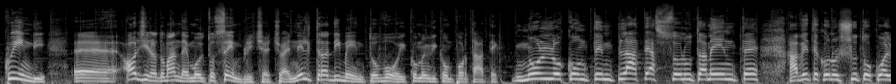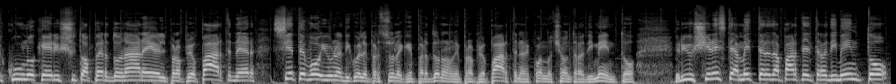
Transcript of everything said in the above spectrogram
Quindi eh, oggi la domanda è molto semplice, cioè nel tradimento voi come vi comportate? Non lo contemplate assolutamente? Avete conosciuto qualcuno che è riuscito a perdonare il proprio partner? Siete voi una di quelle persone che perdonano il proprio partner quando c'è un tradimento? Riuscireste a mettere da parte il tradimento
